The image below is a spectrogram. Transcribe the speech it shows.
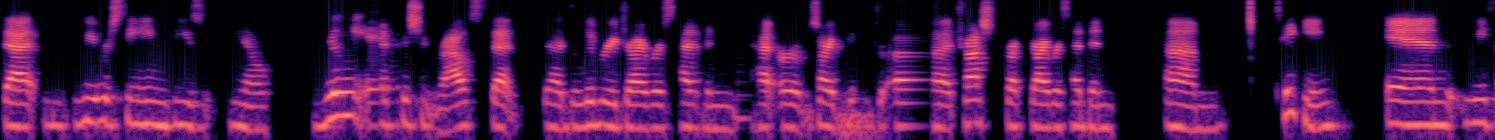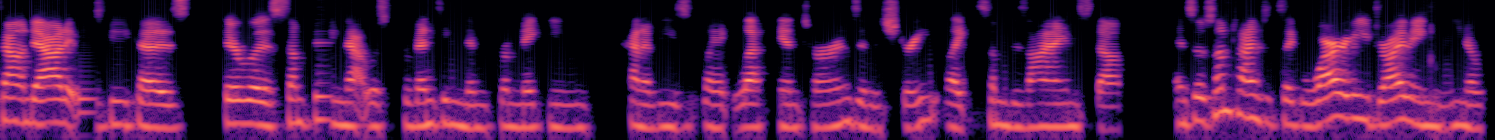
that we were seeing these, you know, really inefficient routes that uh, delivery drivers had been, had, or sorry, uh, trash truck drivers had been um, taking and we found out it was because there was something that was preventing them from making kind of these like left hand turns in the street, like some design stuff. And so sometimes it's like, why are you driving, you know,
